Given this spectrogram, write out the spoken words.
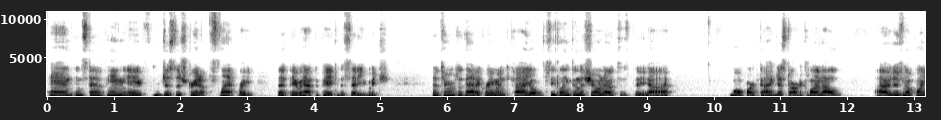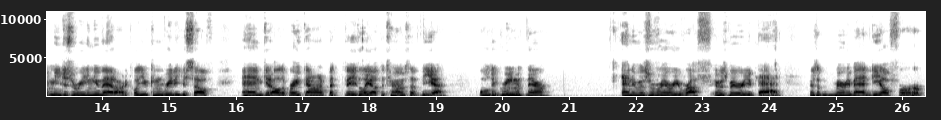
And instead of paying a just a straight up flat rate that they would have to pay to the city, which the terms of that agreement, uh, you'll see linked in the show notes is the uh, ballpark digest article, and I'll uh, there's no point in me just reading you that article. You can read it yourself and get all the breakdown on it. But they lay out the terms of the uh, old agreement there, and it was very rough. It was very bad. It was a very bad deal for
